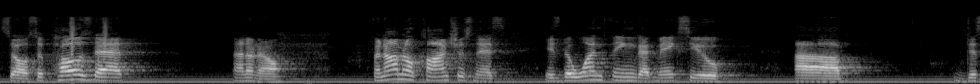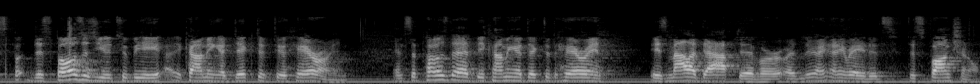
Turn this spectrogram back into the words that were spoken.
So suppose that, I don't know, phenomenal consciousness is the one thing that makes you, uh, disp- disposes you to be becoming addicted to heroin. And suppose that becoming addicted to heroin is maladaptive, or, or at any rate, it's dysfunctional.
